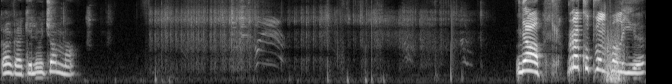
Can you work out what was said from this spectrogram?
Kanka kelimi çalma. Ya bırak o pompalıyı.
